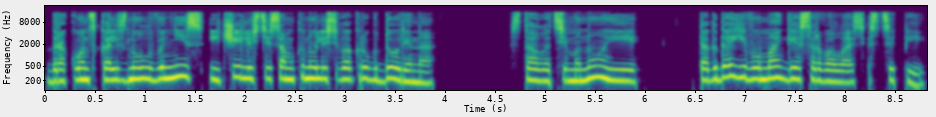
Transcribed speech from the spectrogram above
Дракон скользнул вниз, и челюсти сомкнулись вокруг Дорина. Стало темно, и... Тогда его магия сорвалась с цепи.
